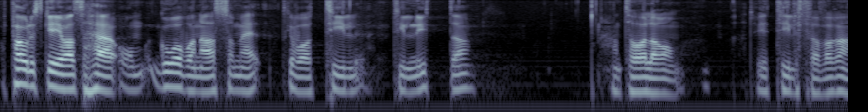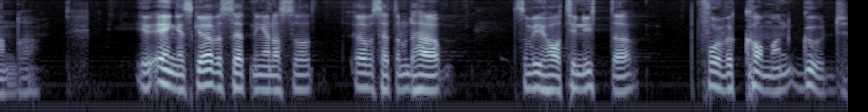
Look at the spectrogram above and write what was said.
Och Paulus skriver alltså här om gåvorna som är, ska vara till, till nytta. Han talar om att vi är till för varandra. I engelska översättningarna så översätter de det här som vi har till nytta, for the common good,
